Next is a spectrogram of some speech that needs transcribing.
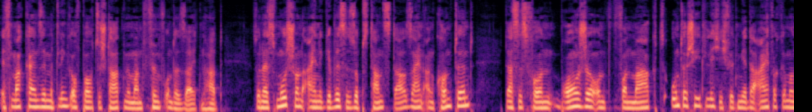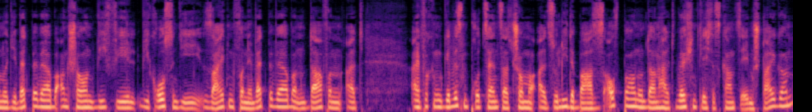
Es macht keinen Sinn, mit Linkaufbau zu starten, wenn man fünf Unterseiten hat, sondern es muss schon eine gewisse Substanz da sein an Content. Das ist von Branche und von Markt unterschiedlich. Ich würde mir da einfach immer nur die Wettbewerbe anschauen, wie viel, wie groß sind die Seiten von den Wettbewerbern und davon halt einfach einen gewissen Prozentsatz schon mal als solide Basis aufbauen und dann halt wöchentlich das Ganze eben steigern.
